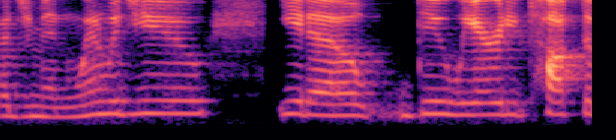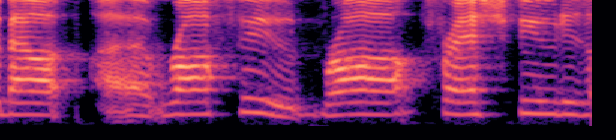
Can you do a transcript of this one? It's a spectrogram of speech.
regimen? When would you you know do we already talked about uh, raw food. Raw fresh food is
